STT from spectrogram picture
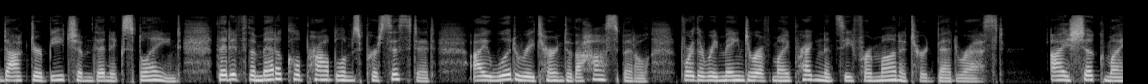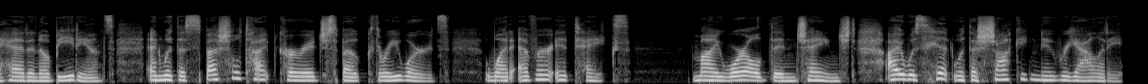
Dr. Beecham then explained that if the medical problems persisted, I would return to the hospital for the remainder of my pregnancy for monitored bed rest. I shook my head in obedience and with a special type courage spoke three words whatever it takes. My world then changed. I was hit with a shocking new reality,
